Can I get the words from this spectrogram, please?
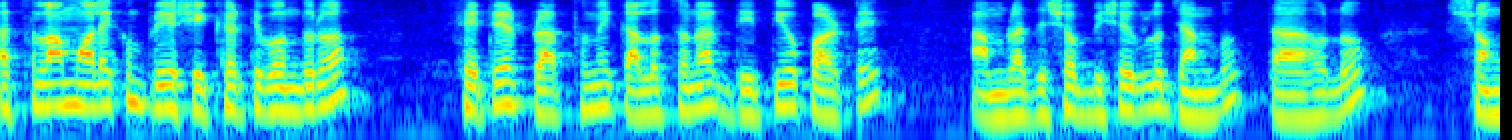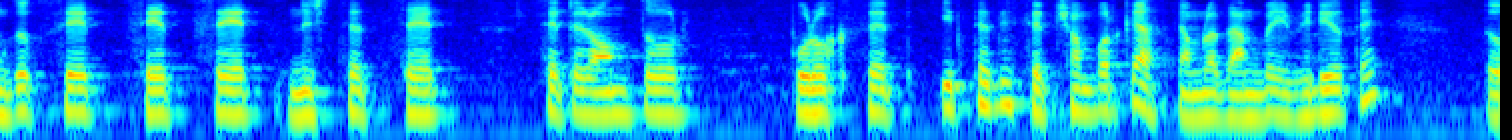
আসসালামু আলাইকুম, প্রিয় শিক্ষার্থী বন্ধুরা। সেটের প্রাথমিক আলোচনার দ্বিতীয় পার্টে আমরা যেসব বিষয়গুলো জানব তা হলো সংযোগ সেট সেট সেট নিশ্চিত সেট, সেটের অন্তর, পূরক সেট ইত্যাদি সেট সম্পর্কে আজকে আমরা জানব এই ভিডিওতে। তো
